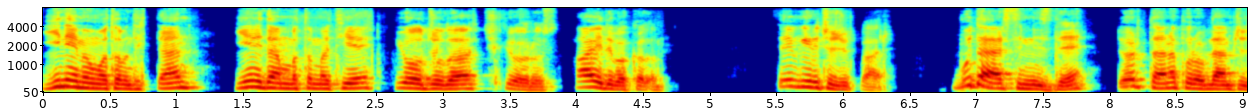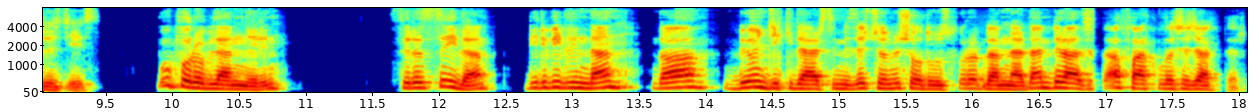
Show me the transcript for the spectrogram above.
yine mi matematikten yeniden matematiğe yolculuğa çıkıyoruz. Haydi bakalım. Sevgili çocuklar, bu dersimizde 4 tane problem çözeceğiz. Bu problemlerin sırasıyla birbirinden daha bir önceki dersimizde çözmüş olduğumuz problemlerden birazcık daha farklılaşacaktır.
